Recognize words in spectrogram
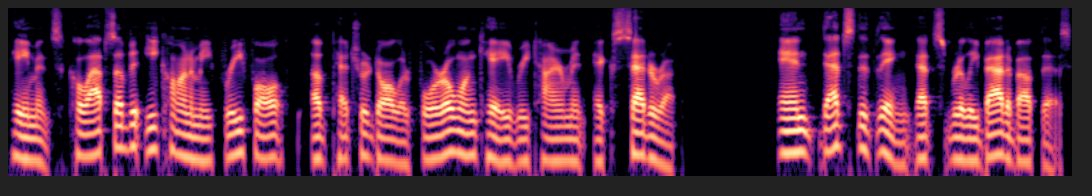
payments, collapse of economy, free fall of petrodollar, 401k, retirement, etc. And that's the thing that's really bad about this.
